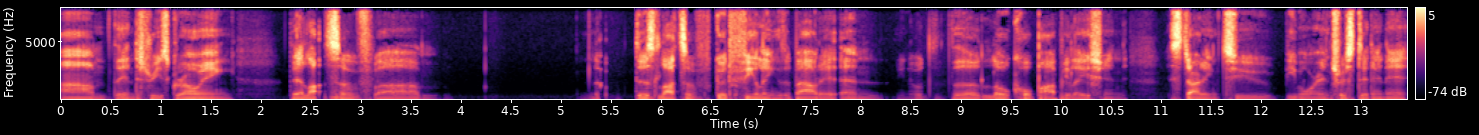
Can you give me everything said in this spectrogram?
Um, the industry is growing. There are lots of um, there's lots of good feelings about it, and know the local population is starting to be more interested in it.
